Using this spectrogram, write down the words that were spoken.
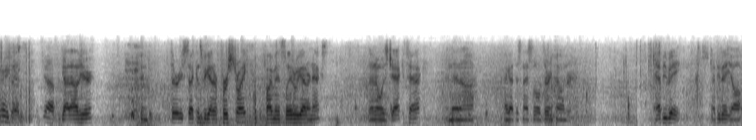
Very good. Good job. We got out here. In 30 seconds, we got our first strike. Five minutes later, we got our next. Then it was jack attack. And then uh, I got this nice little 30 pounder. Happy bait. Happy bait, y'all.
